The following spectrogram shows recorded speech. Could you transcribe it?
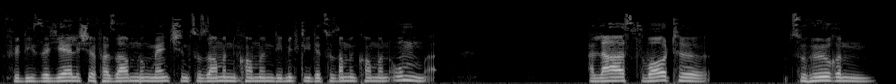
für diese jährliche Versammlung Menschen zusammenkommen, die Mitglieder zusammenkommen, um Allahs Worte zu hören,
